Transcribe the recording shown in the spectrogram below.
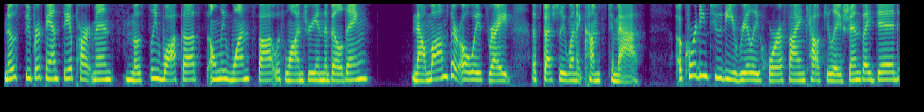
no super fancy apartments, mostly walk ups, only one spot with laundry in the building. Now, moms are always right, especially when it comes to math. According to the really horrifying calculations I did,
